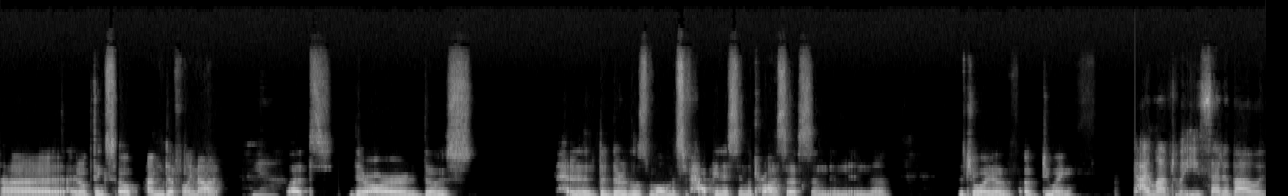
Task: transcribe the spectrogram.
Uh, I don't think so. I'm definitely not. Yeah. But there are those there are those moments of happiness in the process and in, in the the joy of of doing. I loved what you said about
